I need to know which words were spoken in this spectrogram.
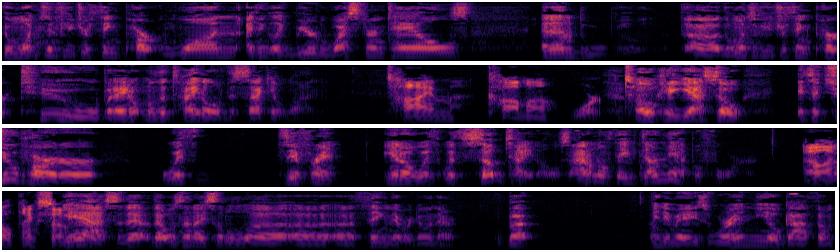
the Once and Future thing part one, I think like Weird Western Tales, and then uh, the Once and Future thing part two, but I don't know the title of the second one. Time, comma, warped. Okay, yeah, so it's a two parter with different, you know, with, with subtitles. I don't know if they've done that before. No, I don't think so. Yeah, so that that was a nice little uh, uh, uh, thing they were doing there. But, anyways, we're in Neo Gotham,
